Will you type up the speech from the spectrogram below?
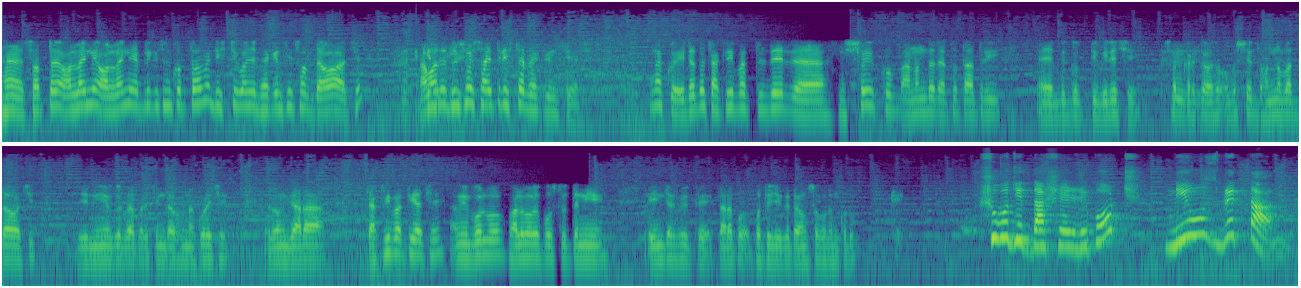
হ্যাঁ সবটাই অনলাইনে অনলাইনে অ্যাপ্লিকেশন করতে হবে ডিস্ট্রিক্ট ওয়াইজ ভ্যাকেন্সি সব দেওয়া আছে। আচ্ছা, আমাদের দুশো সাঁত্রিশটা ভ্যাকেন্সি আছে। না এটা তো চাকরি প্রার্থীদের নিশ্চয়ই খুব আনন্দের এত তাড়াতাড়ি বিজ্ঞপ্তি বেড়েছে। সরকারকে অবশ্যই ধন্যবাদ দেওয়া উচিত যে নিয়োগের ব্যাপারে চিন্তা ভাবনা করেছে এবং যারা চাকরি প্রার্থী আছে আমি বলব ভালোভাবে প্রস্তুতি নিয়ে এই ইন্টারভিউতে তারা প্রতিযোগিতায় অংশগ্রহণ করুক। শুভজিৎ দাসের রিপোর্ট নিউজ বৃত্তান্ত।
